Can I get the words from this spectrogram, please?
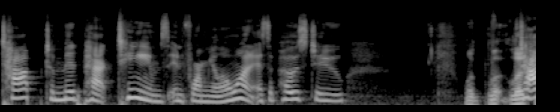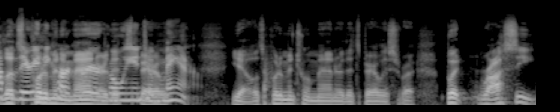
top to mid pack teams in Formula One, as opposed to Let, let, top of let's their put him in a manner going that's into barely, a manner. Yeah, let's put him into a Manor that's barely survived. But Rossi,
